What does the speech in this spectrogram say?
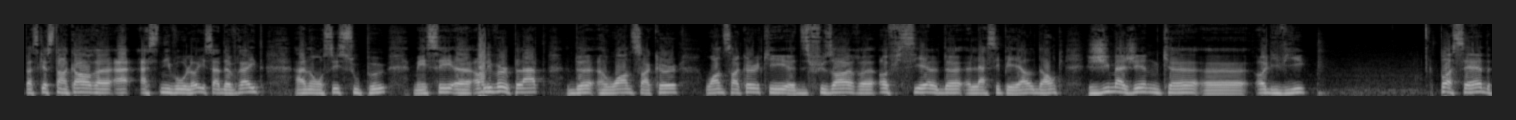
parce que c'est encore euh, à, ce niveau-là et ça devrait être annoncé sous peu. Mais c'est euh, Oliver Platt de euh, One Soccer. One Soccer qui est diffuseur officiel de la CPL. Donc, j'imagine que Olivier possède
